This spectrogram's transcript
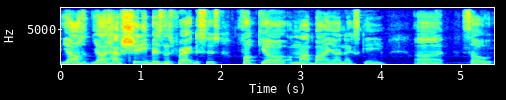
Y'all y'all have shitty business practices. Fuck y'all. I'm not buying y'all next game. Uh, so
